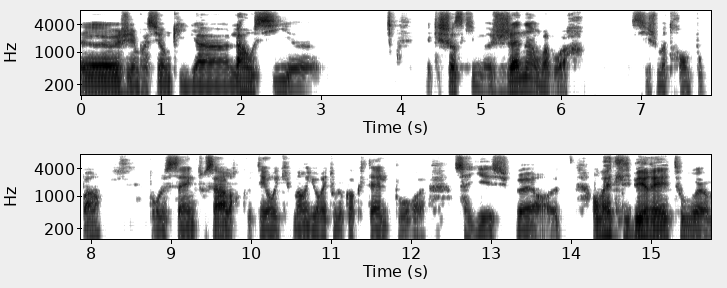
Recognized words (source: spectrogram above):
euh, j'ai l'impression qu'il y a là aussi euh, quelque chose qui me gêne, on va voir si je me trompe ou pas pour le 5, tout ça, alors que théoriquement, il y aurait tout le cocktail pour, euh, ça y est, super, euh, on va être libéré, tout. Euh.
